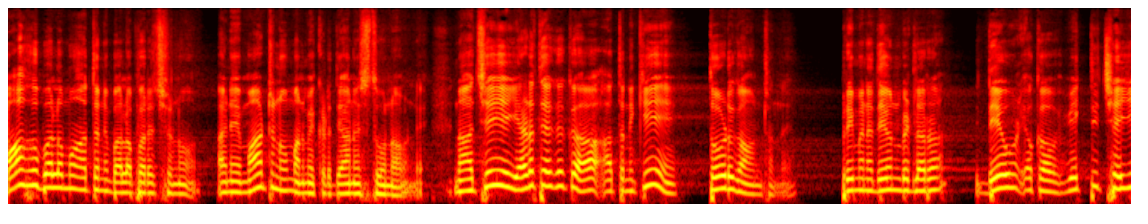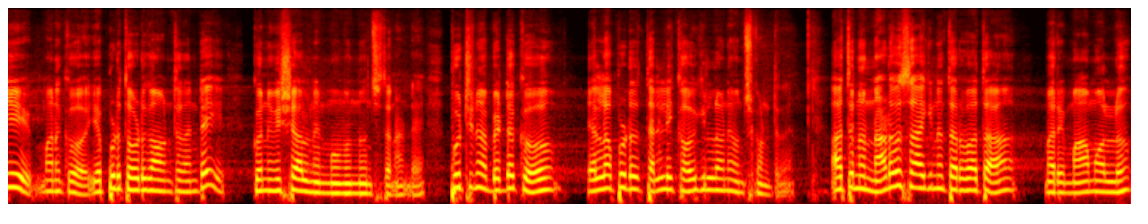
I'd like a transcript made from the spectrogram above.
బాహుబలము అతని బలపరచును అనే మాటను మనం ఇక్కడ ధ్యానిస్తూ ఉన్నామండి. నా చెయ్యి ఎడతెగక అతనికి తోడుగా ఉంటుంది. ప్రియమైన దేవుని బిడ్డలరా దేవుని ఒక వ్యక్తి చెయ్యి మనకు ఎప్పుడు తోడుగా ఉంటుందంటే కొన్ని విషయాలు నేను ముందు ఉంచుతానండి. పుట్టిన బిడ్డకు ఎల్లప్పుడూ తల్లి కౌగిల్లోనే ఉంచుకుంటుంది. అతను నడవసాగిన తర్వాత మరి మామూలు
